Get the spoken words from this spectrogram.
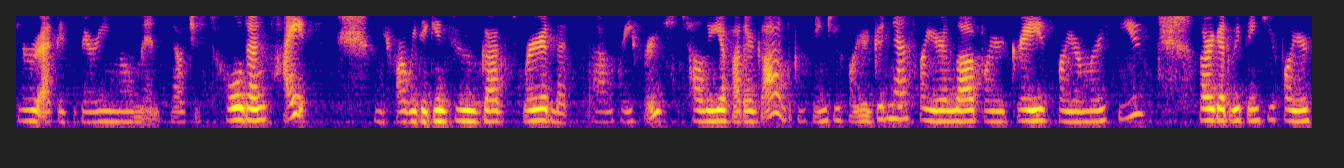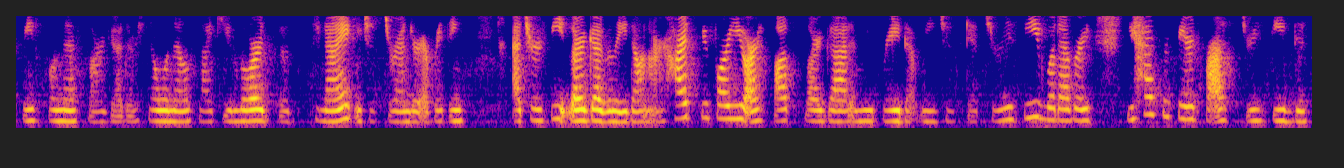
through at this very moment. So just hold on tight. And before we dig into God's word, let's um, pray first. Hallelujah, Father God. We thank you for your goodness, for your love, for your grace, for your mercies. Lord God, we thank you for your faithfulness, Lord God. There's no one else like you, Lord. So tonight, we just surrender everything at your feet, Lord God. We lay down our hearts before you, our thoughts, Lord God, and we pray that we just get to receive whatever you have prepared for us to receive this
